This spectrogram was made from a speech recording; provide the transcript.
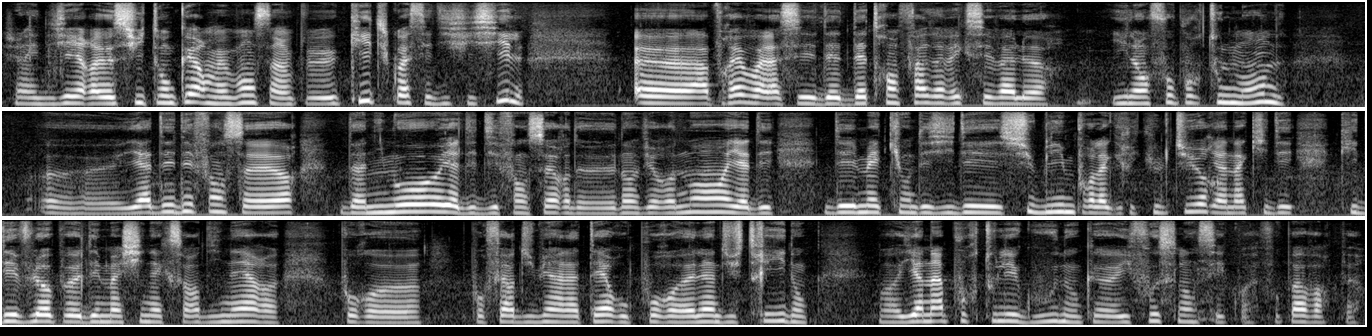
J'ai envie de dire, suis ton cœur, mais bon, c'est un peu kitsch, quoi, c'est difficile. Euh, après, voilà, c'est d'être en phase avec ses valeurs. Il en faut pour tout le monde. Euh, il y a des défenseurs d'animaux, il y a des défenseurs d'environnement, il y a des, mecs qui ont des idées sublimes pour l'agriculture, il y en a qui, développent euh, des machines extraordinaires pour, pour faire du bien à la terre ou pour l'industrie. Donc il y en a pour tous les goûts, donc il faut se lancer, quoi. il ne faut pas avoir peur.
